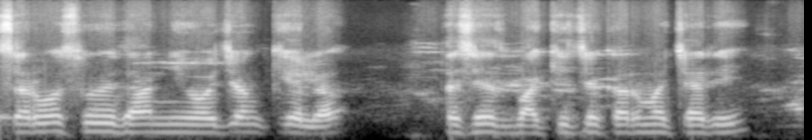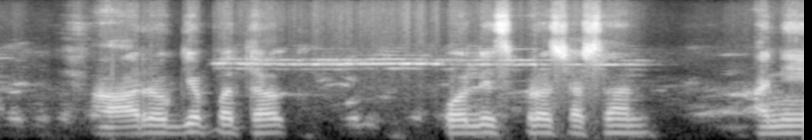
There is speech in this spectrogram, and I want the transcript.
सर्व सुविधा नियोजन केलं. तसेच बाकीचे कर्मचारी आरोग्य पथक पोलीस प्रशासन आणि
